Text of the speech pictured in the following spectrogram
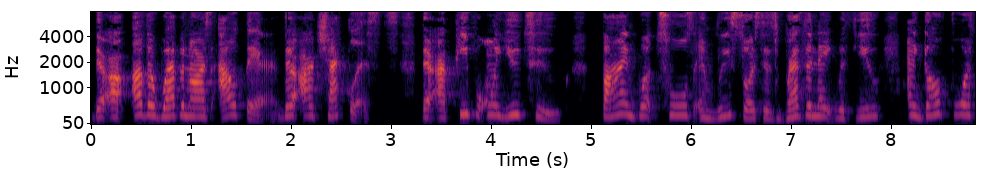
there are other webinars out there. There are checklists. There are people on YouTube. Find what tools and resources resonate with you and go forth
